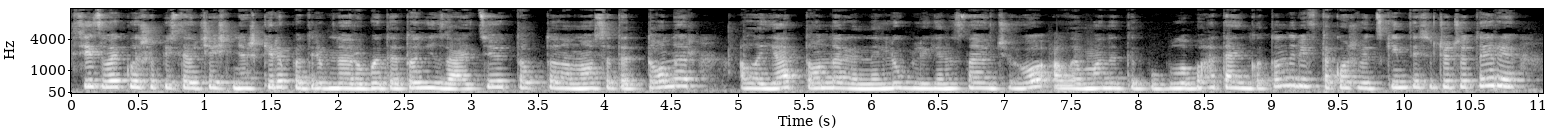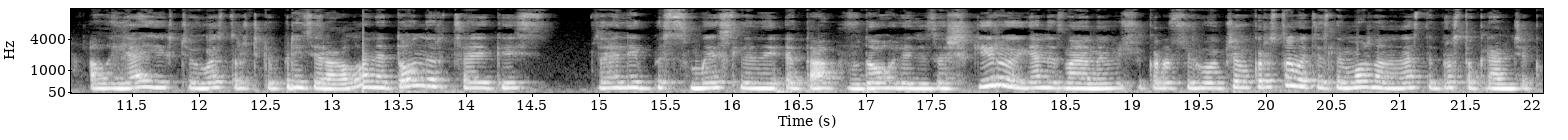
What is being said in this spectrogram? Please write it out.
Всі звикли, що після очищення шкіри потрібно робити тонізацію, тобто наносити тонер. Але я тонери не люблю, я не знаю чого, але в мене типу було багатенько тонерів, також від Skin 1004, але я їх чогось трошки призирала. У мене тонер це якийсь взагалі безсмислений етап в догляді за шкірою. Я не знаю навіщо коротше його взагалі використовувати, якщо можна нанести просто кремчик.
